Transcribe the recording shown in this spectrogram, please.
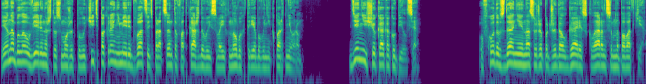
и она была уверена, что сможет получить по крайней мере 20% от каждого из своих новых требований к партнерам. День еще как окупился. У входа в здание нас уже поджидал Гарри с Кларенсом на поводке.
